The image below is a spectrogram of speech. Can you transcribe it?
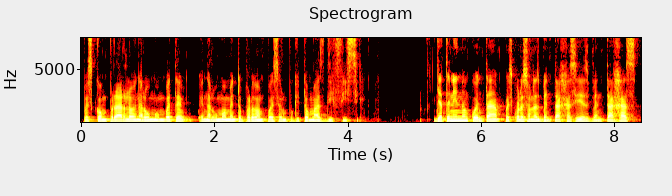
pues comprarlo en algún momento, en algún momento perdón, puede ser un poquito más difícil. Ya teniendo en cuenta pues cuáles son las ventajas y desventajas,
